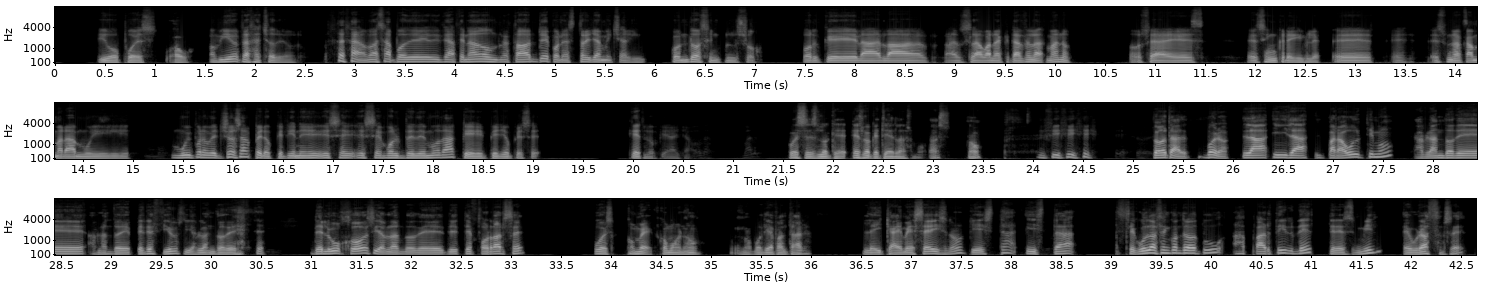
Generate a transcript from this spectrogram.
Digo, pues, wow, a mí te has hecho de oro. Vas a poder ir a cenar a un restaurante con estrella Michelin con dos incluso, porque la, la, se la van a quitar de las manos. O sea, es, es increíble. es una cámara muy, muy provechosa, pero que tiene ese, ese golpe de moda que, que yo que sé, que es lo que hay ahora. Pues es lo que es lo que tienen las modas, ¿no? Total. Bueno, la, y la, para último, hablando de, hablando de precios y hablando de, de lujos y hablando de, de, de forrarse, pues, hombre, cómo no, no podía faltar, Leica M6, ¿no? Que esta está, según la has encontrado tú, a partir de 3.000 eurazos, ¿eh?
